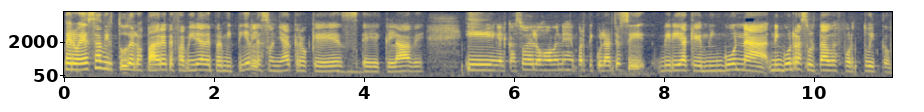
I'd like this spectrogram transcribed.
pero esa virtud de los padres de familia de permitirles soñar creo que es eh, clave. Y en el caso de los jóvenes en particular, yo sí diría que ninguna, ningún resultado es fortuito.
